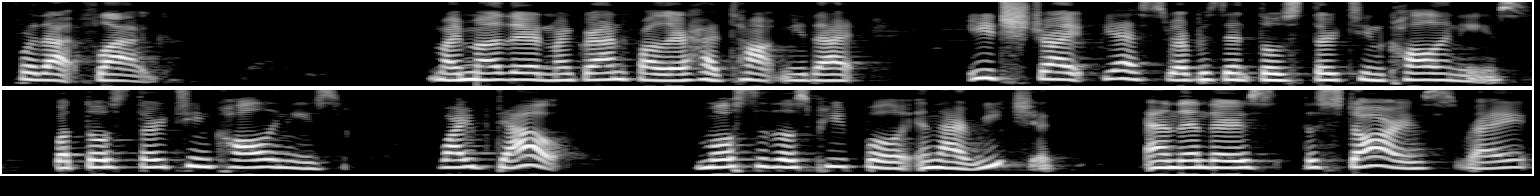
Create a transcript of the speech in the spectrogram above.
for that flag. My mother and my grandfather had taught me that each stripe, yes, represent those 13 colonies, but those 13 colonies wiped out most of those people in that region. And then there's the stars, right?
